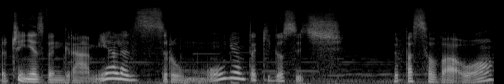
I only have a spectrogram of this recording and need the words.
Raczej nie z Węgrami, ale z Rumunią taki dosyć by pasowało.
